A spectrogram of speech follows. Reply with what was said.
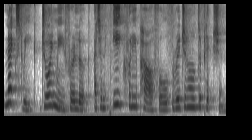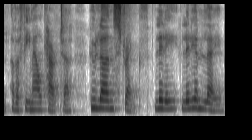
Next week, join me for a look at an equally powerful original depiction of a female character who learns strength, Lily, Lillian Leyb,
